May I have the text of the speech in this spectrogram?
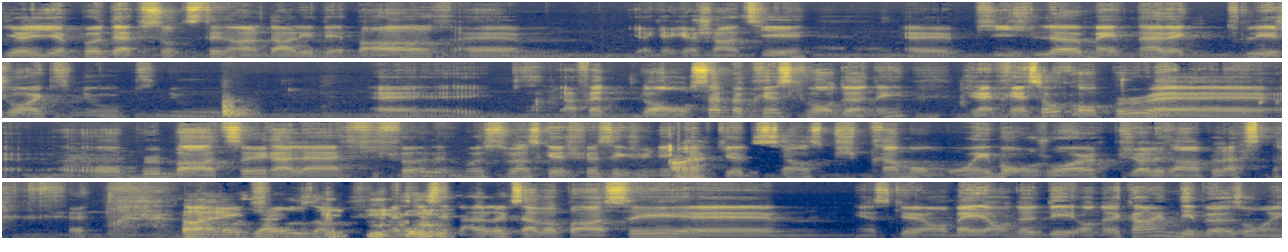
Il n'y a, pas d'absurdité dans, dans les départs. Euh, il y a quelques chantiers. Euh, puis là, maintenant, avec tous les joueurs qui nous. Qui nous euh, en fait, on sait à peu près ce qu'ils vont donner. J'ai l'impression qu'on peut, euh, on peut bâtir à la FIFA. là. Moi, souvent, ce que je fais, c'est que j'ai une équipe Ouais. qui a du sens, puis je prends mon moins bon joueur, puis je le remplace par, Ouais, autre chose. Est-ce que c'est par là que ça va passer? Euh, est-ce qu'on ben, on a, des, on a quand même des besoins.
